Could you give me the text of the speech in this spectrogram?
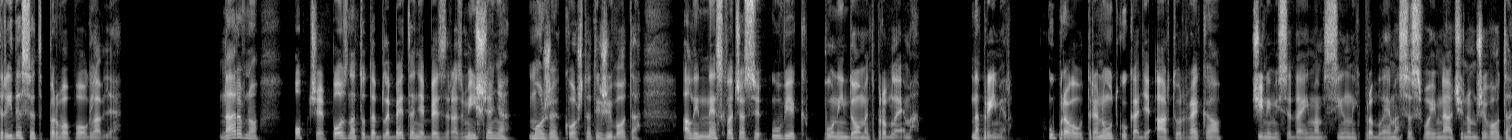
31. poglavlje. Naravno, opće je poznato da blebetanje bez razmišljanja može koštati života, ali ne shvaća se uvijek puni domet problema. Na primjer, upravo u trenutku kad je Artur rekao čini mi se da imam silnih problema sa svojim načinom života,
